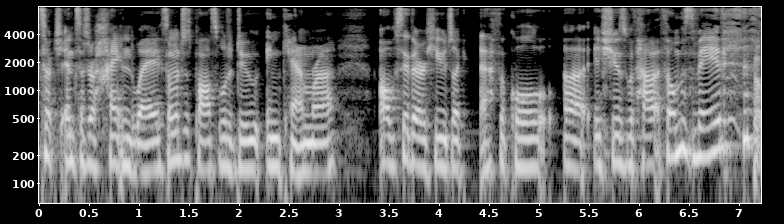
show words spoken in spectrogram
such in such a heightened way. So much is possible to do in camera. Obviously, there are huge like ethical uh, issues with how that film is made. A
